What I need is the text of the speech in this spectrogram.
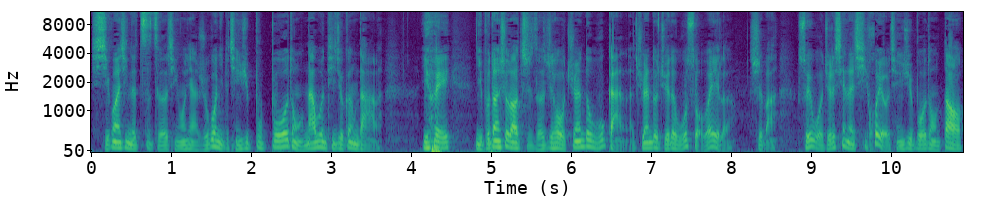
习惯性的自责的情况下，如果你的情绪不波动，那问题就更大了。因为你不断受到指责之后，居然都无感了，居然都觉得无所谓了，是吧？所以我觉得现在其会有情绪波动，到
